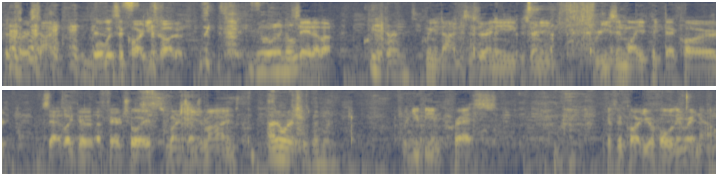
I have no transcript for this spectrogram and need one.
For the first time, what was the card you thought of? You really want to know? Say it out loud. Queen of Diamonds. Queen of Diamonds. Is there any is there any reason why you picked that card? Is that like a, a fair choice? You want to change your mind? I don't want to change my mind. Would you be impressed if the card you're holding right now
